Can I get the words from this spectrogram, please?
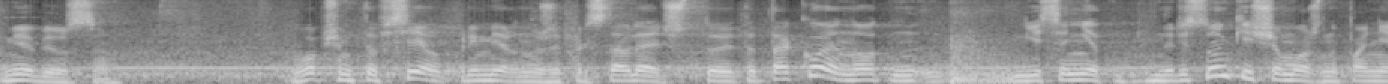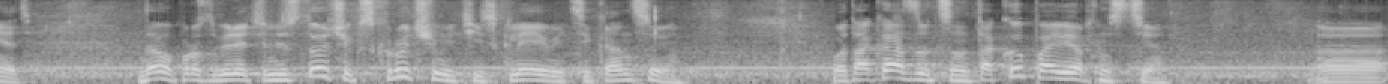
Мёбиуса. В общем-то, все примерно уже представляют, что это такое, но если нет на рисунке, еще можно понять. Да, вы просто берете листочек, скручиваете и склеиваете концы. Вот оказывается, на такой поверхности э,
